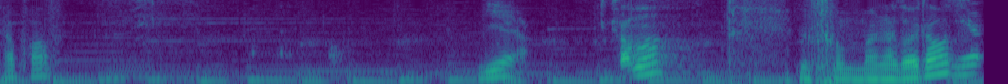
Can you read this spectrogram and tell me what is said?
Hab auf. Yeah. Kann man? Ist von meiner Seite aus? Ja.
